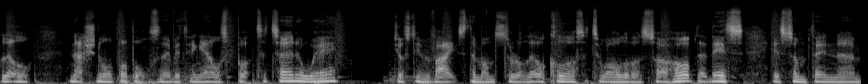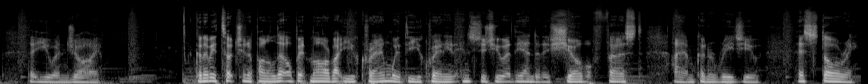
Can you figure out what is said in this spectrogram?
little national bubbles and everything else. But to turn away just invites the monster a little closer to all of us. So I hope that this is something um, that you enjoy. I'm going to be touching upon a little bit more about Ukraine with the Ukrainian Institute at the end of this show, but first I am going to read you this story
